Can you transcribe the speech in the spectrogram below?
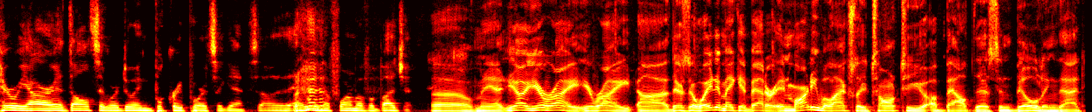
here we are, adults, and we're doing book reports again. So in the form of a budget. Oh man, yeah, you're right. You're right. Uh, there's a way to make it better, and Marty will actually talk to you about this and building that.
